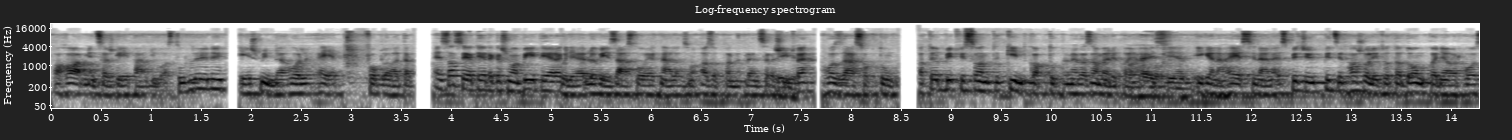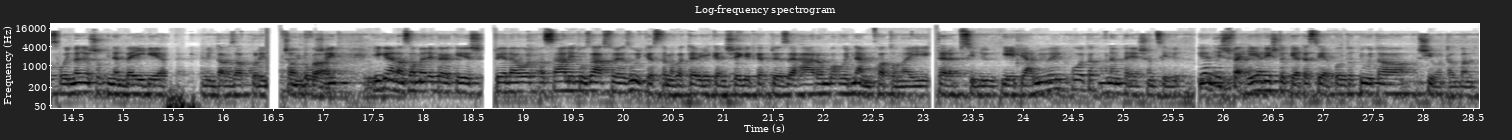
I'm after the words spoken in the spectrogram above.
a 30-as gépágyú az tud lőni, és mindenhol helyet foglaltak. Ez azért érdekes, mert a BTR-ek ugye lövészászlójaknál az, azok vannak rendszeresítve, hozzászoktunk. A többit viszont kint kaptuk meg az amerikai A helyszínen. Igen, a helyszínen. Ez picit, picit hasonlított a Donkanyarhoz, hogy nagyon sok mindent beígértek, mint az akkori Ügyvált. Igen, az amerikaiak és például a szállító zászlója az úgy kezdte meg a tevékenységét 2003-ban, hogy nem katonai terepszínű gépjárműveik voltak, hanem teljesen civil. Igen, és fehér és tökéletes célpontot nyújt a sivatagban.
